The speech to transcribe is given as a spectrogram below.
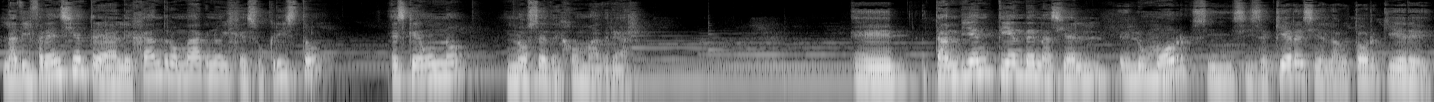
La diferencia entre Alejandro Magno y Jesucristo es que uno no se dejó madrear. Eh, también tienden hacia el, humor, si, si, se quiere, si el autor quiere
